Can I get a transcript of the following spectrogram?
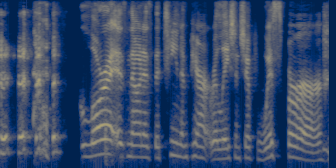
Laura is known as the teen and parent relationship whisperer.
